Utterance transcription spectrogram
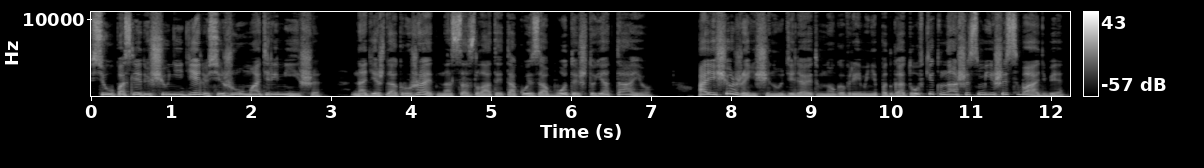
Всю последующую неделю сижу у матери Миши. Надежда окружает нас со Златой такой заботой, что я таю. А еще женщины уделяют много времени подготовке к нашей с Мишей свадьбе.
